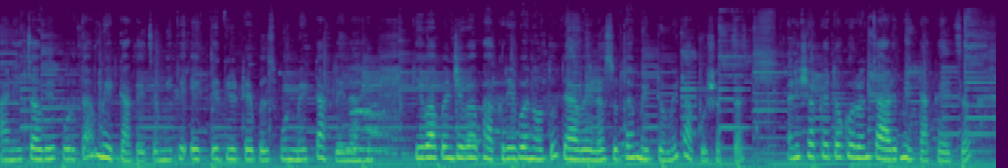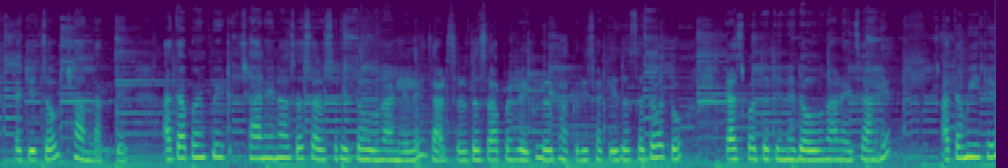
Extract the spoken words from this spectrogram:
आणि चवीपुरता मीठ टाकायचं. मी ते एक ते दीड टेबलस्पून मीठ टाकलेलं आहे. किंवा आपण जेव्हा भाकरी बनवतो त्यावेळेला सुद्धा मीठ तुम्ही टाकू शकता. आणि शक्यतो करून जाड मीठ टाकायचं. त्याची चव छान लागते. आता आपण पीठ छान आहे ना असं सरसरीत दळून आणलेलं आहे. जाडसर जसं आपण रेग्युलर भाकरीसाठी जसं दळतो त्याच पद्धतीने दळून आणायचं आहे. आता मी इथे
